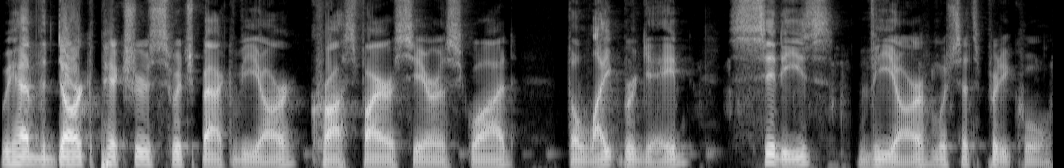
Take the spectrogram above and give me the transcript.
We have the Dark Pictures Switchback VR, Crossfire Sierra Squad, The Light Brigade, Cities VR, which that's pretty cool.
